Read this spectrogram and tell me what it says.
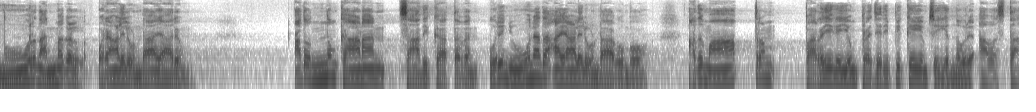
നൂറ് നന്മകൾ ഒരാളിൽ ഉണ്ടായാലും അതൊന്നും കാണാൻ സാധിക്കാത്തവൻ ഒരു ന്യൂനത അയാളിൽ ഉണ്ടാകുമ്പോൾ അത് മാത്രം പറയുകയും പ്രചരിപ്പിക്കുകയും ചെയ്യുന്ന ഒരു അവസ്ഥ.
